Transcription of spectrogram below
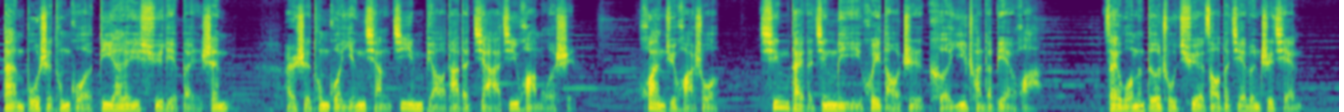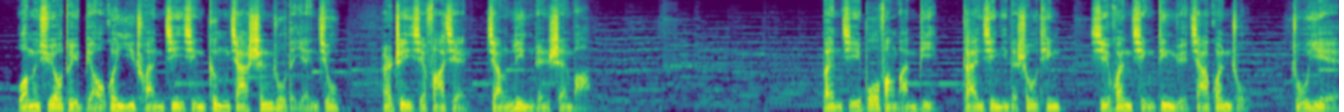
但不是通过 DNA 序列本身，而是通过影响基因表达的甲基化模式。换句话说，亲代的经历会导致可遗传的变化。在我们得出确凿的结论之前。我们需要对表观遗传进行更加深入的研究，而这些发现将令人神往。本集播放完毕，感谢您的收听，喜欢请订阅加关注，主页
